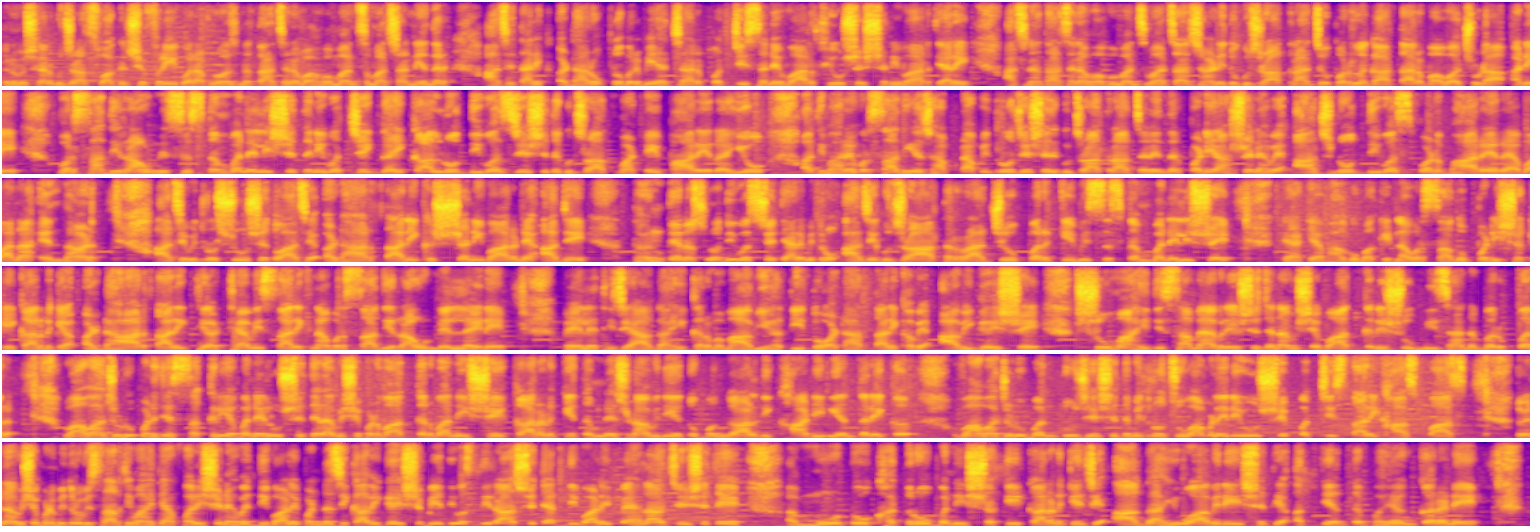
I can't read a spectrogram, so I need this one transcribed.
તો નમસ્કાર, ગુજરાત સ્વાગત છે ફરી એકવાર આપનું આજના તાજા નવા હવામાન સમાચારની અંદર. આજે તારીખ અઢાર ઓક્ટોબર બે હજાર પચીસ અને વાર થયો છે શનિવાર ત્યારે. આજના તાજા નવા હવામાન સમાચાર જાણી તો ગુજરાત રાજ્ય ઉપર લગાતાર વાવાઝોડા અને વરસાદી રાઉન્ડની સિસ્ટમ બનેલી છે. તેની વચ્ચે ગઈકાલનો દિવસ જે છે તે ગુજરાત માટે ભારે રહ્યો. અતિ ભારે વરસાદી ઝાપટા મિત્રો જે છે ગુજરાત રાજ્યની અંદર પડ્યા છે અને હવે આજનો દિવસ પણ ભારે રહેવાના એંધાણ. આજે મિત્રો શું છે? તો આજે અઢાર તારીખ શનિવાર અને આજે ધનતેરસનો દિવસ છે. ત્યારે મિત્રો આજે ગુજરાત રાજ્ય ઉપર કેવી સિસ્ટમ બનેલી છે? કયા કયા ભાગોમાં કેટલા વરસાદો પડી શકે? કારણ કે અઢાર તારીખથી અઠ્યાવીસ તારીખના વરસાદી રાઉન્ડને લઈને પહેલેથી જે આગાહી કરવામાં આવી હતી, તો અઢાર તારીખ હવે આવી ગઈ છે. શું માહિતી સામે આવી રહી છે જેના વિશે વાત કરીશું બીજા નંબર ઉપર. વાવાઝોડું પણ જે સક્રિય બનેલું છે તેના વિશે પણ વાત કરવાની છે. કારણ કે તમને જણાવી દઈએ તો બંગાળની ખાડીની અંદર એક વાવાઝોડું બનતું જે છે તે મિત્રો જોવા મળી રહ્યું છે પચીસ તારીખ આસપાસ. તો એના વિશે પણ મિત્રો વિસ્તારથી માહિતી આપવાની છે અને હવે દિવાળી પણ નજીક આવી ગઈ છે. બે દિવસની રાહ છે ત્યારે દિવાળી પહેલા જે છે તે મોટો ખતરો બની શકે કારણ કે જે આગાહીઓ આવી રહી છે તે અત્યંત ભયંકર અને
